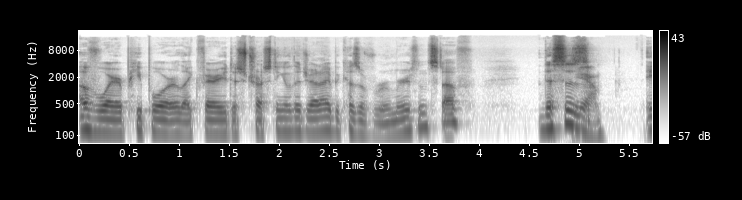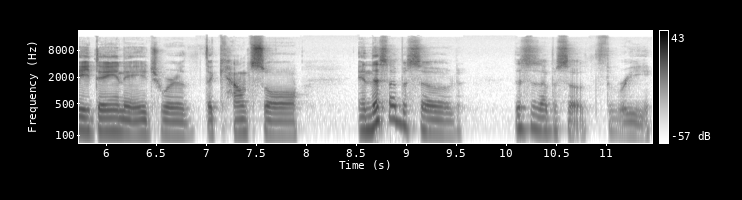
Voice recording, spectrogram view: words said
of where people are like very distrusting of the Jedi because of rumors and stuff. This is Yeah. a day and age where the council in this episode this is episode three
